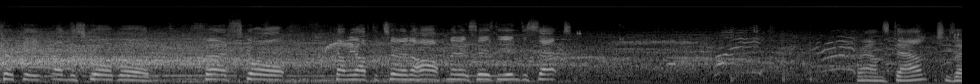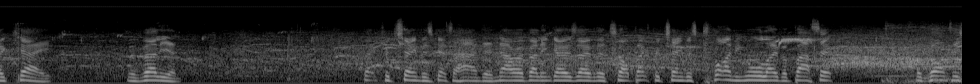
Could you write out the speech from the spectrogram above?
Cookey on the scoreboard. First score coming after two and a half minutes. Here's the intercept. Browne's down. She's okay. Ravaillion. Beckford Chambers gets a hand in. Now Ravaillion goes over the top. Beckford Chambers climbing all over Bassett. Advantage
